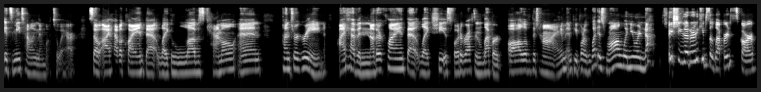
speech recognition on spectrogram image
it's me telling them what to wear. So I have a client that like loves camel and hunter green. I have another client that like she is photographed in leopard all of the time. And people are like, what is wrong when you are not? Like she literally keeps a leopard scarf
